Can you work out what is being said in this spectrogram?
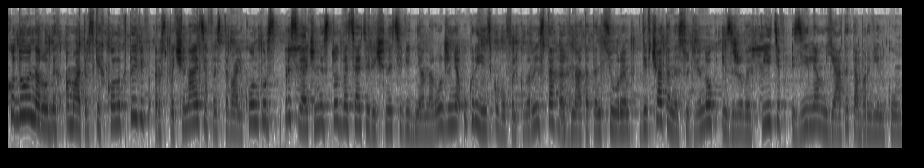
Ходою народних аматорських колективів розпочинається фестиваль-конкурс, присвячений 120-й річниці від дня народження українського фольклориста Гната Танцюри. Дівчата несуть вінок із живих квітів, зілля, м'яти та барвінку.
